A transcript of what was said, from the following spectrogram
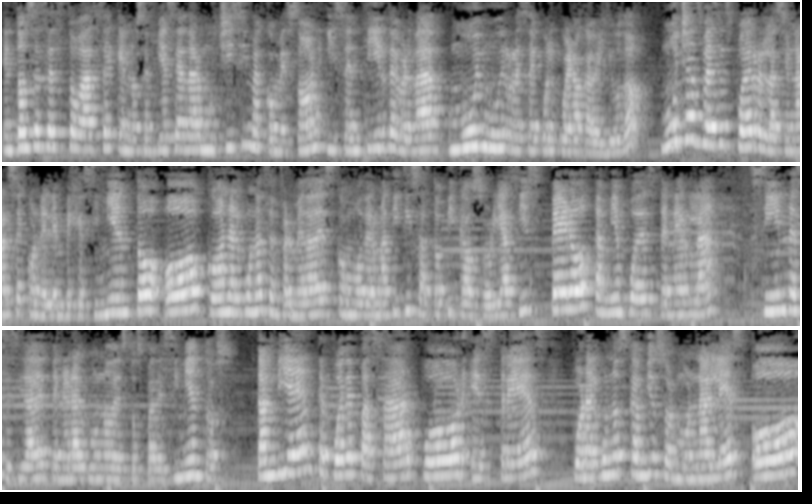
entonces esto hace que nos empiece a dar muchísima comezón y sentir de verdad muy muy reseco el cuero cabelludo. Muchas veces puede relacionarse con el envejecimiento o con algunas enfermedades como dermatitis atópica o psoriasis, pero también puedes tenerla sin necesidad de tener alguno de estos padecimientos. También te puede pasar por estrés, por algunos cambios hormonales o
